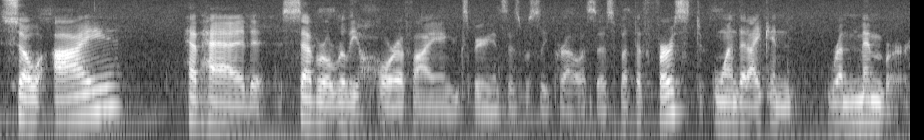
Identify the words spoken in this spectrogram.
so I have had several really horrifying experiences with sleep paralysis, but the first one that I can remember,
